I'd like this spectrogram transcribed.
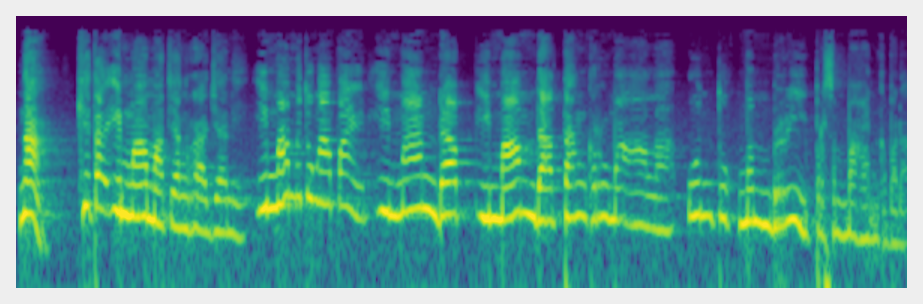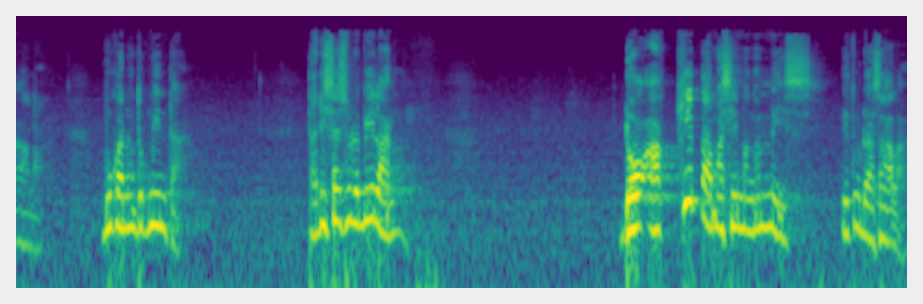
Nah, kita imamat yang raja nih. Imam itu ngapain? Imam dap, imam datang ke rumah Allah untuk memberi persembahan kepada Allah. Bukan untuk minta. Tadi saya sudah bilang, doa kita masih mengemis, itu udah salah.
